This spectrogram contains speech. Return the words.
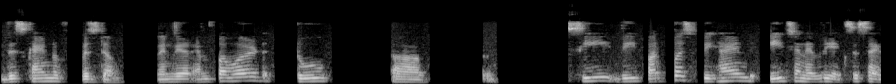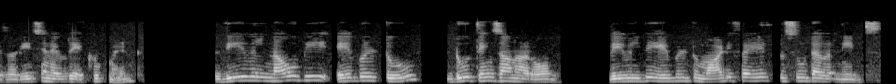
this kind of wisdom, when we are empowered to uh, see the purpose behind each and every exercise or each and every equipment, we will now be able to do things on our own. We will be able to modify it to suit our needs.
